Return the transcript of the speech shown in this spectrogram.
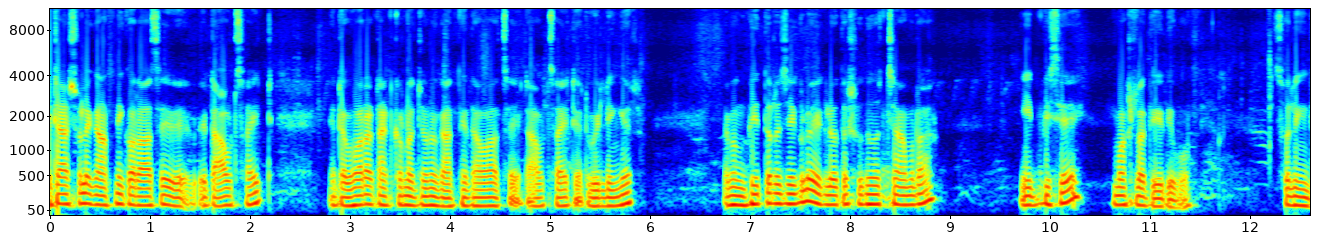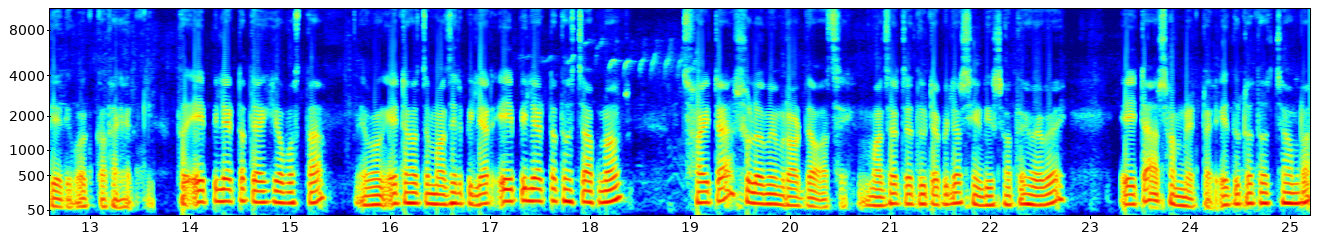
এটা আসলে গাঁথনি করা আছে, এটা আউটসাইড এটা ভরাট আটকানোর জন্য গাঁথনি দেওয়া আছে, এটা আউটসাইডের বিল্ডিংয়ের এবং ভিতরে যেগুলো, এগুলোতে শুধু হচ্ছে আমরা ইট বিছে মশলা দিয়ে দিব, সোলিং দিয়ে দিব এক কথায় আর কি। তো এই প্লেয়ারটাতে একই অবস্থা এবং এটা হচ্ছে মাঝের প্লেয়ার এই প্লেয়ারটাতে হচ্ছে আপনার ছয়টা ষোলো এম রড দেওয়া আছে। মাঝের যে দুইটা প্লেয়ার সিঁড়ির সাথে হবে এইটা আর সামনেরটা। এই দুটোতে হচ্ছে আমরা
